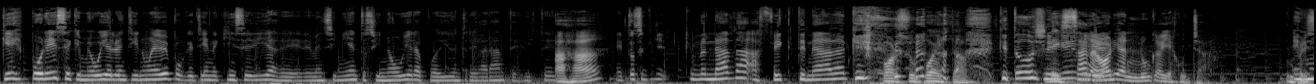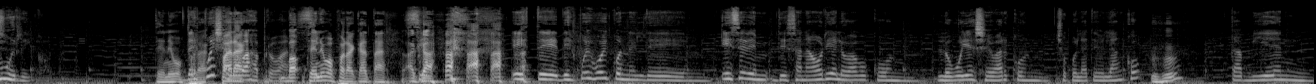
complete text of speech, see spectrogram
que es por ese que me voy al 29 porque tiene 15 días de, vencimiento, si no hubiera podido entregar antes, ¿viste? Ajá. Entonces, que, nada afecte nada, que... Por supuesto. que todo llegue De zanahoria nunca había escuchado. Es muy rico. Tenemos después para, ya lo vas a probar. Tenemos para catar acá. este, después voy con el de ese de, zanahoria lo hago con lo voy a llevar con chocolate blanco. También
